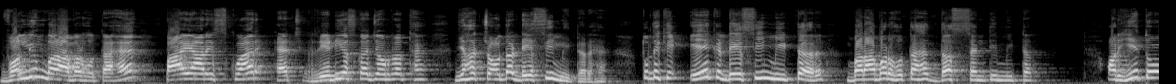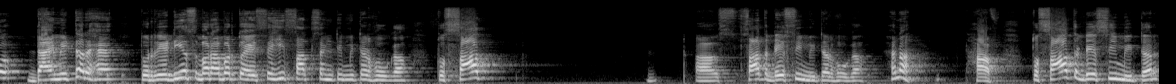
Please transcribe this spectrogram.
वॉल्यूम बराबर होता है pi R square H radius का ज़रूरत है। यहाँ चौदह डेसीमीटर है। तो देखिए, एक डेसीमीटर बराबर होता है दस सेंटीमीटर। और ये तो डायमीटर है तो रेडियस बराबर तो ऐसे ही सात सेंटीमीटर होगा। तो सात सात डेसीमीटर होगा। है ना? हाफ़ तो सात डेसीमीटर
